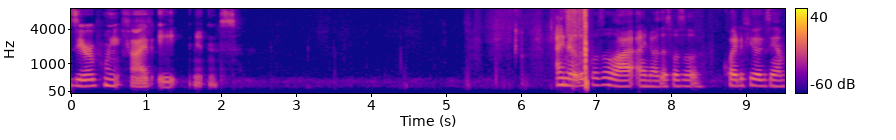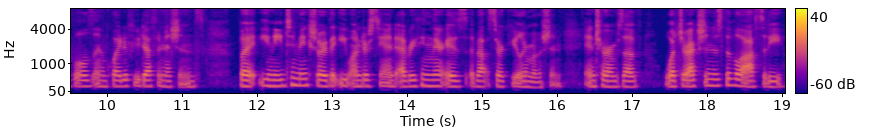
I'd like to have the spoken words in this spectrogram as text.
0.58 newtons. I know this was a lot. I know this was a, quite a few examples and quite a few definitions, but you need to make sure that you understand everything there is about circular motion in terms of what direction is the velocity,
